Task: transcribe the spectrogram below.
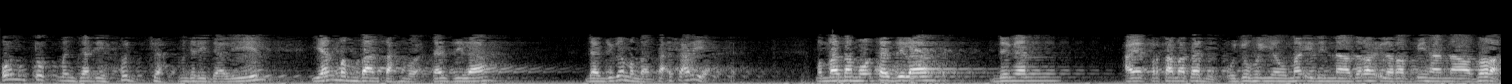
untuk menjadi hujjah, menjadi dalil yang membantah Mu'tazilah dan juga membantah Asy'ariyah. Membantah Mu'tazilah dengan ayat pertama tadi, wujuhu yauma idzin nadhirah ila rabbiha nadhirah.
